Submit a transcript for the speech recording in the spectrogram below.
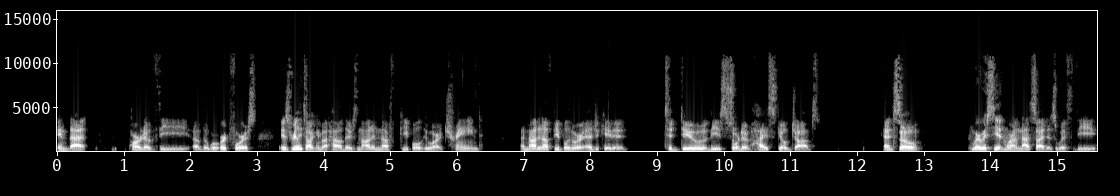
in that part of the of the workforce is really talking about how there's not enough people who are trained and not enough people who are educated to do these sort of high skilled jobs. And so where we see it more on that side is with the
